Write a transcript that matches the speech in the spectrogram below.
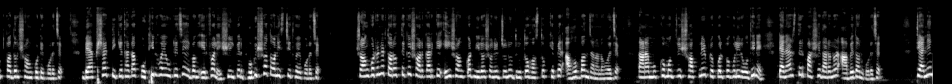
উৎপাদন সংকটে পড়েছে। ব্যবসার টিকে থাকা কঠিন হয়ে উঠেছে এবং এর ফলে শিল্পের ভবিষ্যৎ অনিশ্চিত হয়ে পড়েছে। সংগঠনের তরফ থেকে সরকারকে এই সংকট নিরসনের জন্য দ্রুত হস্তক্ষেপের আহ্বান জানানো হয়েছে। তারা মুখ্যমন্ত্রীর স্বপ্নের প্রকল্পগুলির অধীনে ট্যানার্সদের পাশে দাঁড়ানোর আবেদন করেছেন। ট্যানিং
